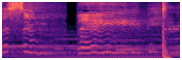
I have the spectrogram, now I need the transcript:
listen, baby.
